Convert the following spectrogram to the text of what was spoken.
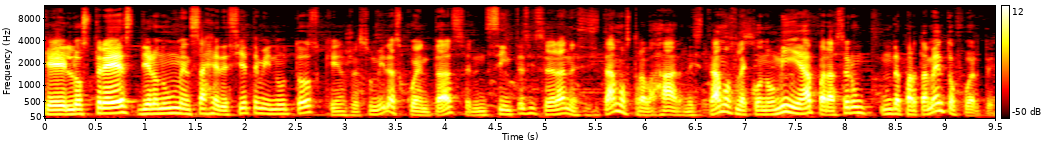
que los tres dieron un mensaje de siete minutos que en resumidas cuentas, en síntesis era necesitamos trabajar, necesitamos la economía para hacer un, un departamento fuerte.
